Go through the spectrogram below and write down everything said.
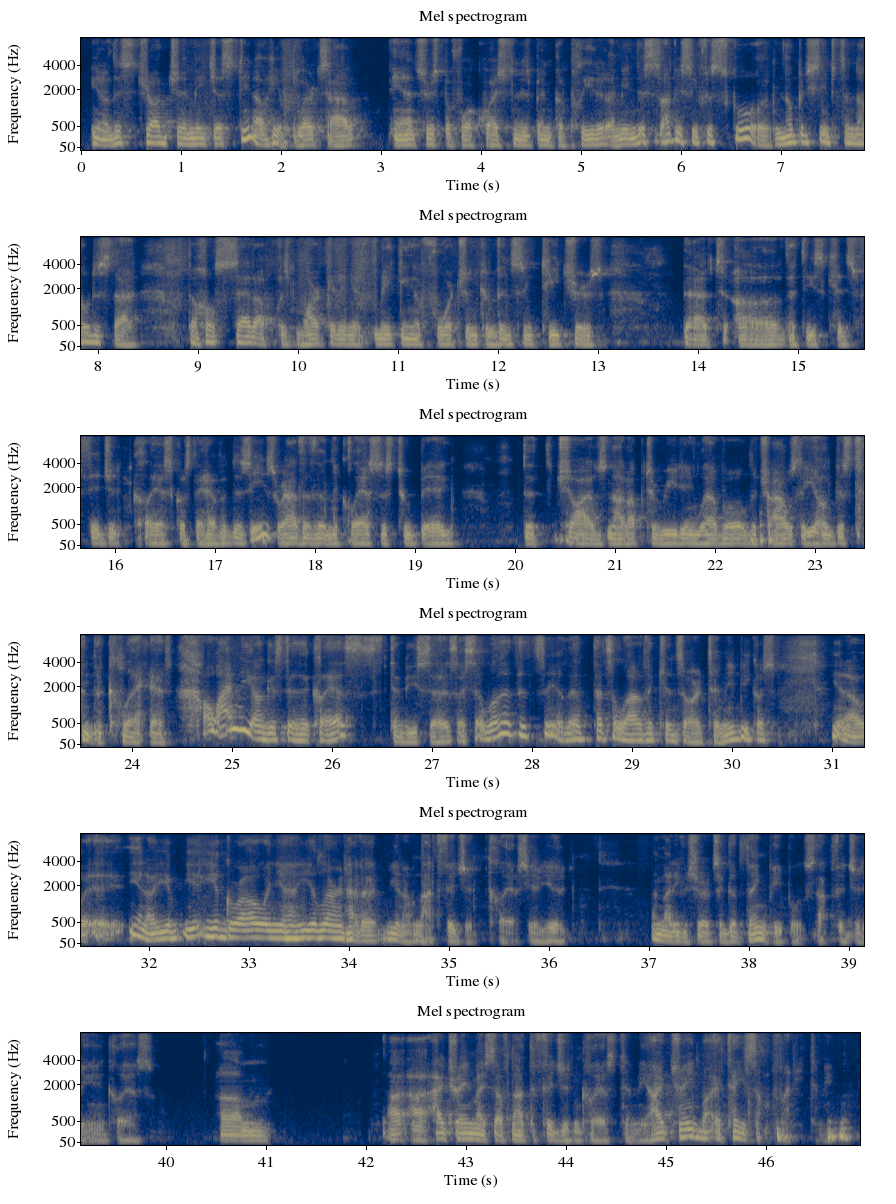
you know, this drug, Jimmy, just, you know, he blurts out answers before question has been completed. I mean, this is obviously for school. Nobody seems to notice that. The whole setup was marketing it, making a fortune, convincing teachers that uh, that these kids fidget in class because they have a disease, rather than the class is too big the child's not up to reading level. The child's the youngest in the class. Oh, I'm the youngest in the class, Timmy says. I said, well, that's yeah, that, that's a lot of the kids are, Timmy, because, you know, eh, you know, you, you, you grow and you you learn how to, you know, not fidget in class. You, you, I'm not even sure it's a good thing. People stop fidgeting in class. Um, I, I, I trained myself not to fidget in class, Timmy. I trained my. I tell you something funny, Timmy.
